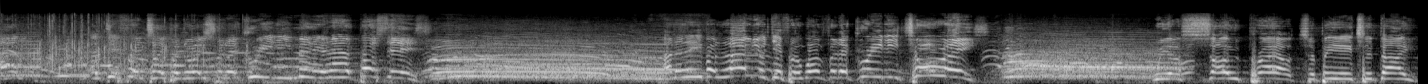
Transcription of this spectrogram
And a different type of noise for the greedy millionaire bosses. And an even louder different one for the greedy Tories. We are so proud to be here today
